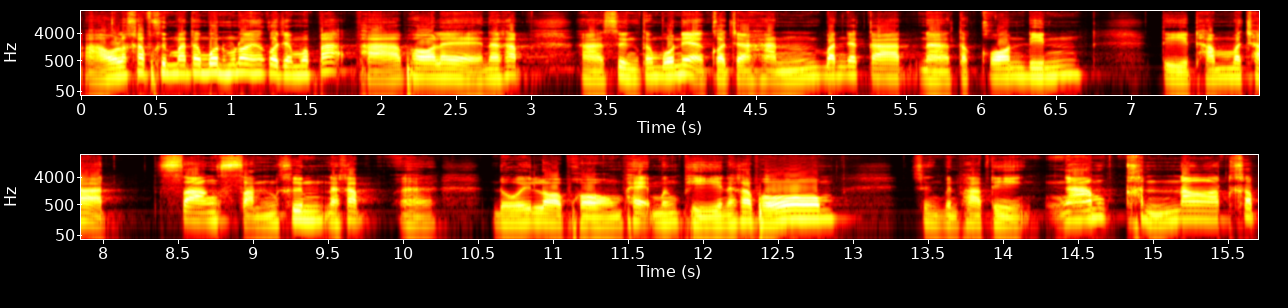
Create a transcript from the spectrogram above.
เอาละครับขึ้นมาตั้งบนผมหน่อยก็จะมาปะผาพอแลนะครับอ่าซึ่งตั้งบนเนี่ยก็จะหันบรรยากาศนะตะกอนดินตีธรรมชาติสร้างสรรค์ขึ้นนะครับอ่าโดยรอบของแพะเมืองผีนะครับผม ซึ่งเป็นภาพที่งามขนาดครับ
